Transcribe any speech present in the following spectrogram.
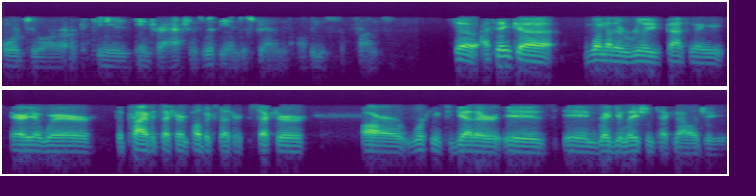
forward to our, our, continued interactions with the industry on all these fronts. So I think uh, one other really fascinating area where the private sector and public sector, are working together is in regulation technology.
